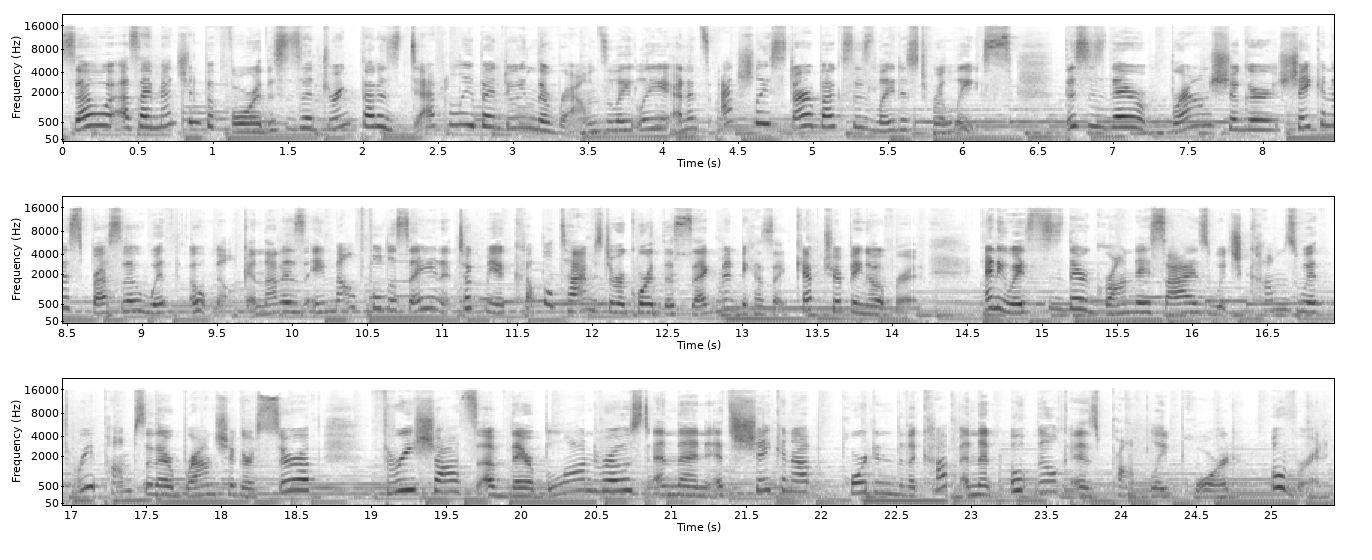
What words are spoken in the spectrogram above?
So, as I mentioned before, this is a drink that has definitely been doing the rounds lately, and it's actually Starbucks' latest release. This is their brown sugar shaken espresso with oat milk, and that is a mouthful to say, and it took me a couple times to record this segment because I kept tripping over it. Anyways, this is their grande size, which comes with three pumps of their brown sugar syrup, three shots of their blonde roast, and then it's shaken up, poured into the cup, and then oat milk is promptly poured over it.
